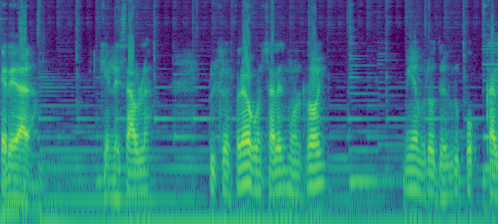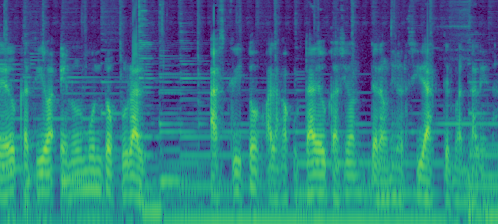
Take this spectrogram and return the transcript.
heredada. Quien les habla, Luis Alfredo González Monroy, miembro del grupo Calidad Educativa en un Mundo Plural, adscrito a la Facultad de Educación de la Universidad de Magdalena.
